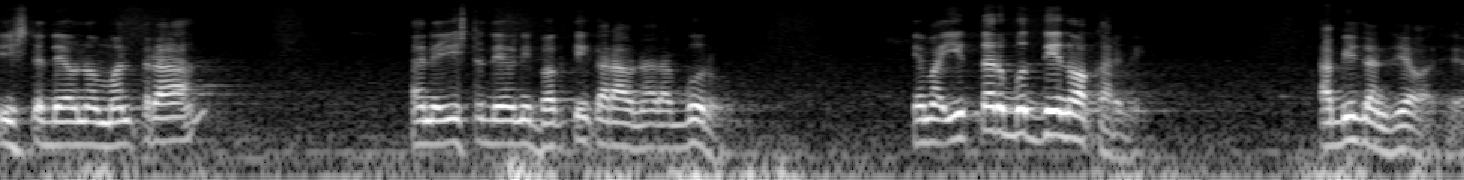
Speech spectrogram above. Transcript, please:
ઈષ્ટદેવનો મંત્ર, અને ઈષ્ટદેવની ભક્તિ કરાવનારા ગુરુ. એમાં ઈતર બુદ્ધિ ન કરવી. આ બીજાને જેવા છે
